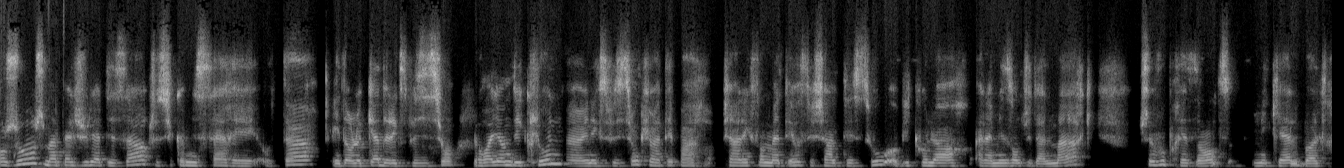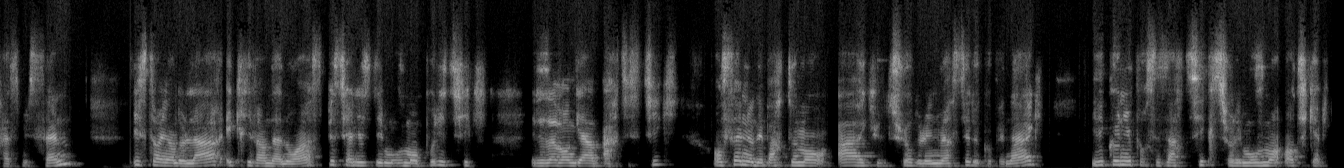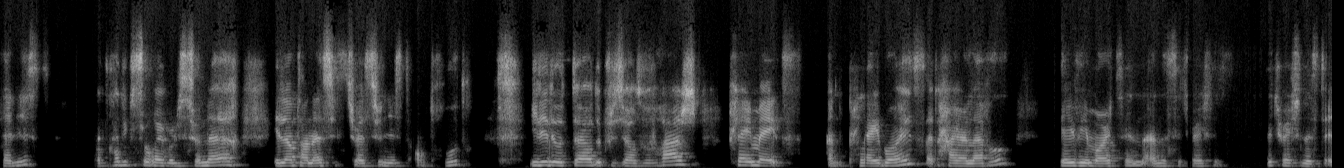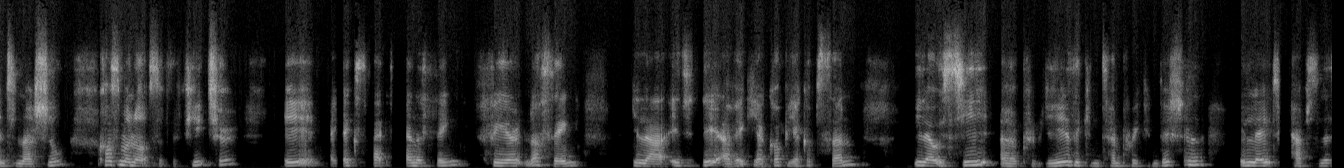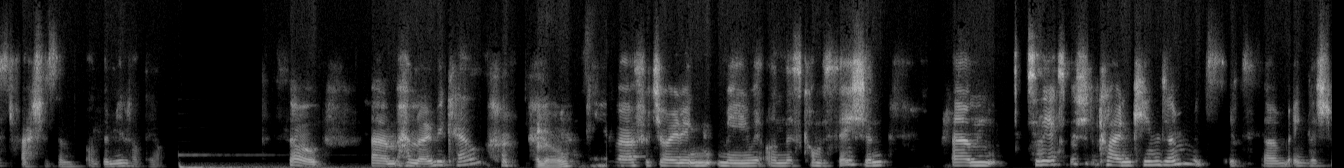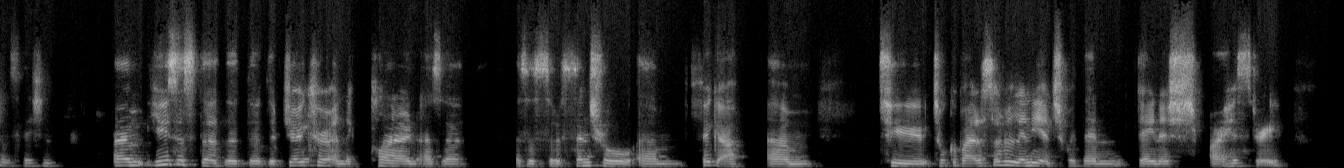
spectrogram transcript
Bonjour, je m'appelle Juliette Desorgues, je suis commissaire et auteur. Et dans le cadre de l'exposition Le Royaume des clowns, euh, une exposition curatée par Pierre-Alexandre Mathéos et Charles Tessou au Bicolore à la Maison du Danemark, je vous présente Mikkel Bolt Rasmussen, historien de l'art, écrivain danois, spécialiste des mouvements politiques et des avant-gardes artistiques, enseigne au département art et culture de l'Université de Copenhague. Il est connu pour ses articles sur les mouvements anticapitalistes la traduction révolutionnaire et l'internat situationniste, entre autres. Il est l'auteur de plusieurs ouvrages, Playmates and Playboys at Higher Level, Davy Martin and the Situationist International, Cosmonauts of the Future et Expect Anything, Fear Nothing, qu'il a édité avec Jacob Jacobson. Il a aussi euh, publié The Contemporary Condition et Late Capitalist Fascism en 2021. So, Um, hello, Mikkel. Hello. Thank you uh, for joining me on this conversation. Um, so the exhibition Clown Kingdom, it's, it's um, English translation, um, uses the, the, the, the, Joker and the clown as a, as a sort of central um, figure um, to talk about a sort of lineage within Danish art history.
